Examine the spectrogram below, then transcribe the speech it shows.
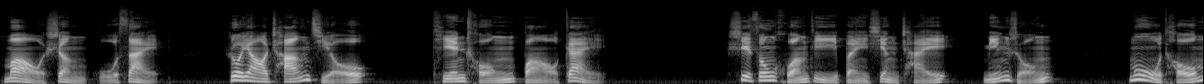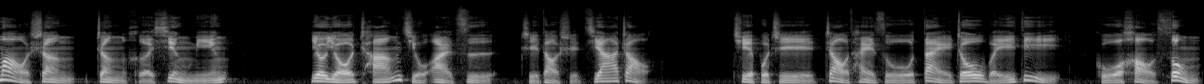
茂盛无塞。若要长久，天虫宝盖。世宗皇帝本姓柴，名荣，木头茂盛，正合姓名。又有长久二字。只道是家兆，却不知赵太祖代周为帝，国号宋，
